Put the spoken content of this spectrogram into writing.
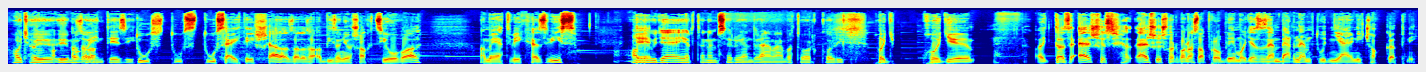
hogyha ő, ő maga intézi. Túsz, túsz, túszejtéssel, azzal a bizonyos akcióval, amelyet véghez visz. Ami e, ugye értelemszerűen drámába torkolik. Hogy, hogy az első, elsősorban az a probléma, hogy ez az ember nem tud nyelni, csak köpni.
